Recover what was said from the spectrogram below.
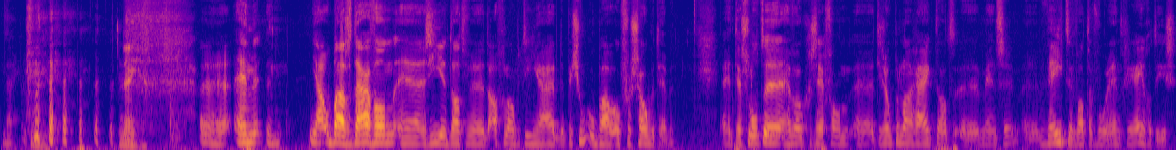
nee. Nee. Uh, en ja, op basis daarvan uh, zie je dat we de afgelopen tien jaar de pensioenopbouw ook versoberd hebben. En tenslotte hebben we ook gezegd van het is ook belangrijk dat mensen weten wat er voor hen geregeld is.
